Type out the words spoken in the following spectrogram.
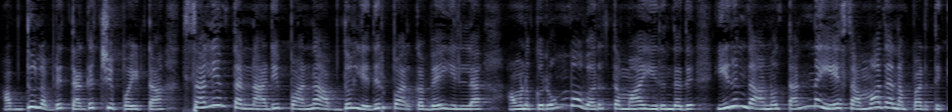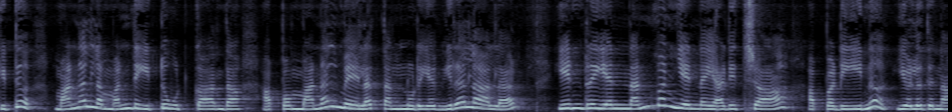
அப்துல் அப்படியே தகச்சு போயிட்டான். சலீம் தன்னை அடிப்பான்னு அப்துல் எதிர்பார்க்கவே இல்லை. அவனுக்கு ரொம்ப வருத்தமாக இருந்தது. இருந்தாலும் தன்னையே சமாதானப்படுத்திக்கிட்டு மணல்ல மண்டிட்டு உட்கார்ந்தான் அப்ப மணல் மேல தன்னுடைய விரலால இன்று என் நண்பன் என்னை அடிச்சா? அப்படின்னு எழுதுனா.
